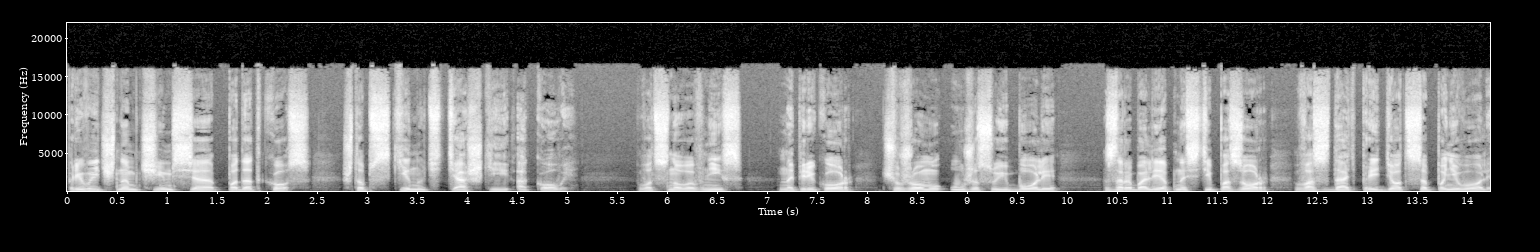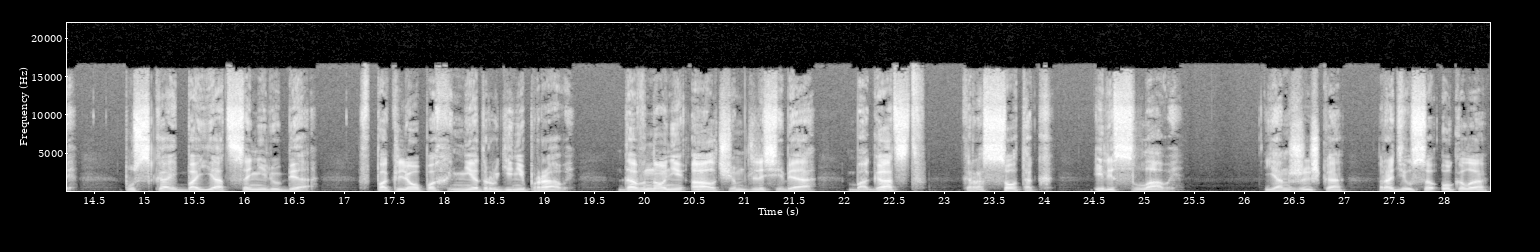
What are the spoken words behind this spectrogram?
Привычно мчимся под откос, чтоб скинуть тяжкие оковы. Вот снова вниз, наперекор чужому ужасу и боли, за раболепность и позор воздать придется поневоле. Пускай боятся не любя — в поклепах недруги неправы, давно не алчим для себя богатств, красоток или славы. Ян Жишка родился около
